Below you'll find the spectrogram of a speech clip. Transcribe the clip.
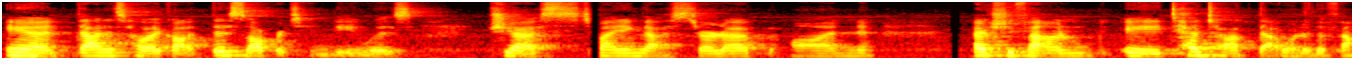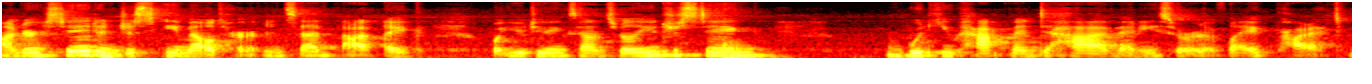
and that is how I got this opportunity was just finding that startup on I actually found a TED talk that one of the founders did and just emailed her and said that like what you're doing sounds really interesting. Would you happen to have any sort of like product,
